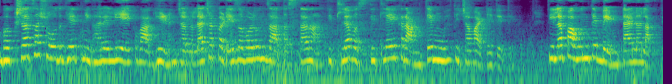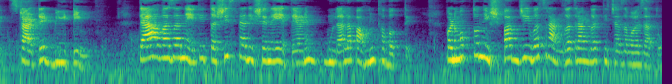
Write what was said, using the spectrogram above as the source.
भक्ष्याचा शोध घेत निघालेली एक वाघीण जंगलाच्या कडेजवळून जात असताना तिथल्या वस्तीतले एक रांगते मूल तिच्या वाटेत येते. तिला पाहून ते बेमटायला लागते. स्टार्टेड ब्लीटिंग त्या आवाजाने ती तशीच त्या दिशेने येते आणि मुलाला पाहून थबकते. पण मग तो निष्पाप जीवच रांगत रांगत तिच्याजवळ जातो.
